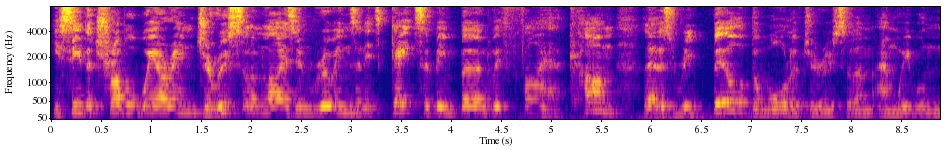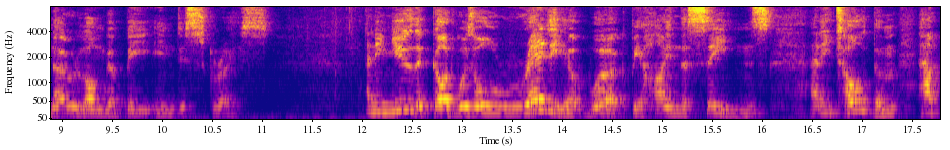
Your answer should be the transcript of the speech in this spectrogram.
You see the trouble we are in. Jerusalem lies in ruins and its gates have been burned with fire. Come, let us rebuild the wall of Jerusalem and we will no longer be in disgrace. And he knew that God was already at work behind the scenes. And he told them how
